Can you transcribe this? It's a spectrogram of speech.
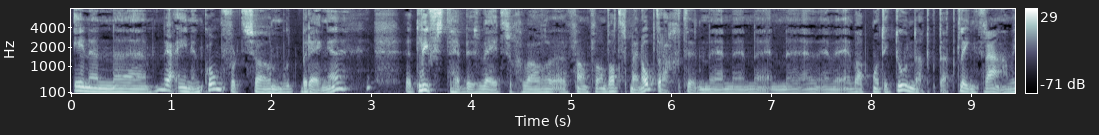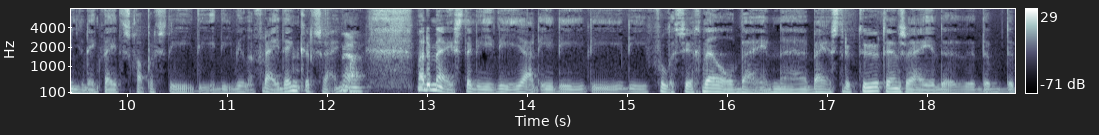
in een, uh, ja, in een comfortzone moet brengen. Het liefst hebben ze, weten ze gewoon eh, van, van wat is mijn opdracht en, en, en, en, en, wat moet ik doen. Dat, dat klinkt raar, want je denkt wetenschappers die, die, die willen vrijdenkers zijn. Ja. Maar, maar de meesten die, die, ja, die, die, die, die voelen zich wel bij een, bij een structuur. Tenzij je de, de, de, de,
